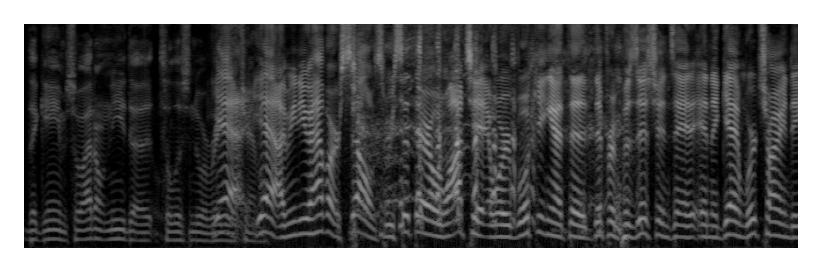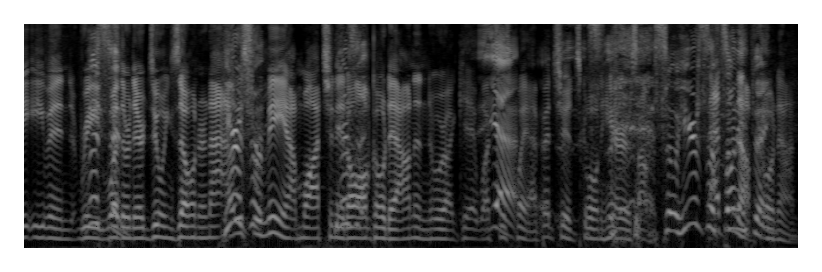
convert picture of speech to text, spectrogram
the game, so I don't need to, to listen to a radio yeah, channel. Yeah, I mean, you have ourselves. We sit there and watch it, and we're looking at the different positions, and, and again, we're trying to even read Listen, whether they're doing zone or not. At here's for a- me, I'm watching it all a- go down, and we're like, yeah, watch Yeah. this play. I bet you it's going here or something. So here's the That's funny thing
